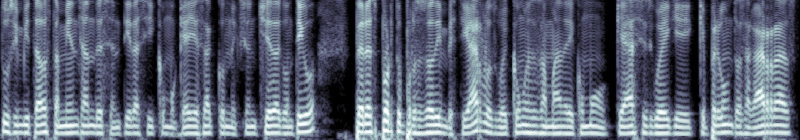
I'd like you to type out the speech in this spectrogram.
tus invitados también se han de sentir así como que hay esa conexión chida contigo, pero es por tu proceso de investigarlos, güey. ¿Cómo es esa madre? ¿Cómo, qué haces, güey? ¿Qué, qué preguntas agarras?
